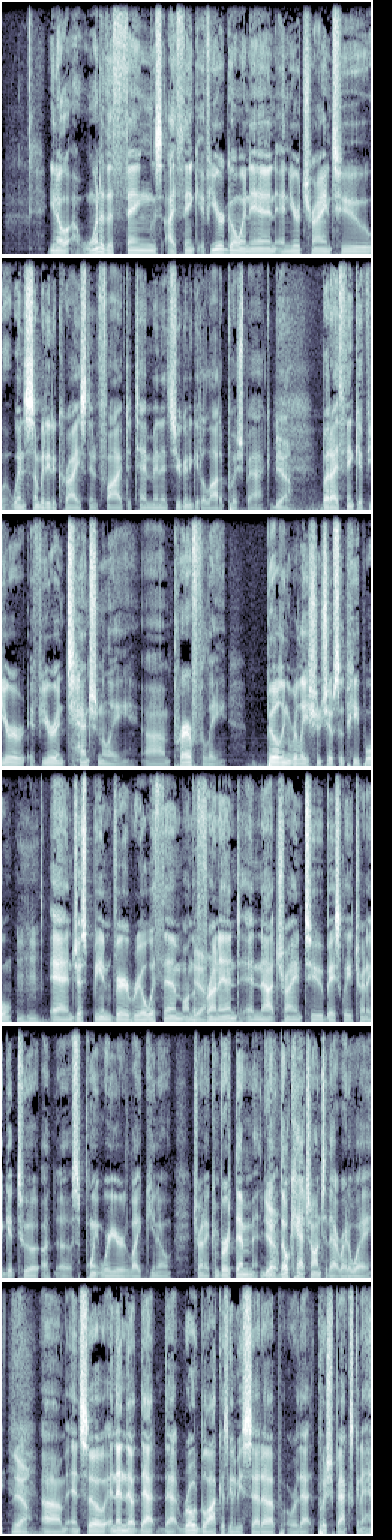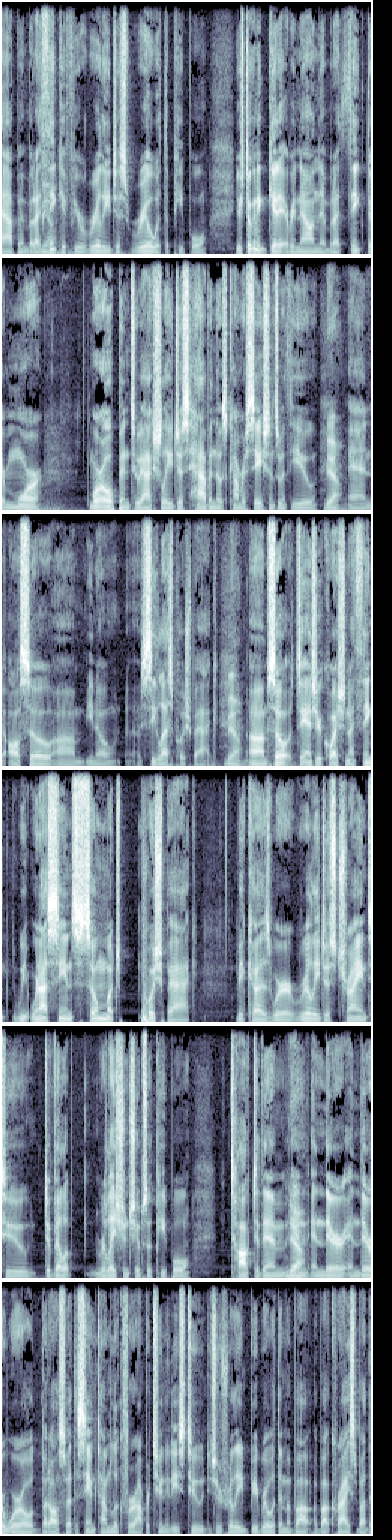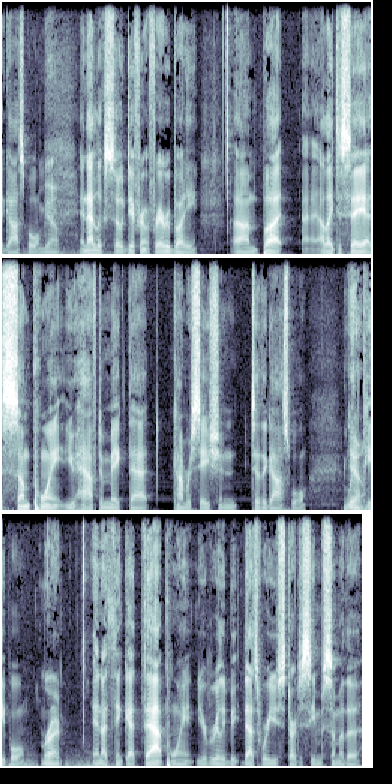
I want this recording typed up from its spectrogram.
you know, one of the things I think if you're going in and you're trying to win somebody to Christ in five to ten minutes, you're going to get a lot of pushback. yeah, But I think if you're if you're intentionally, um, prayerfully building relationships with people and just being very real with them on the Mm-hmm. Yeah. front end and not trying to basically trying to get to a point where you're like you know trying to convert them Yeah. they'll, they'll catch on to that right away yeah, um, and so and then the, that that roadblock is going to be set up or that pushback is going to happen but i Yeah. think if you're really just real with the people you're still going to get it every now and then but i think they're more more open to actually just having those conversations with you yeah, and also um, you know see less pushback. Yeah, um, so to answer your question i think we, we're not seeing so much pushback because we're really just trying to develop relationships with people talk to them Yeah. in, in their in their world but also at the same time look for opportunities to just really be real with them about about christ about the gospel. Yeah, and that looks so different for everybody. Um, but I like to say, at some point, you have to make that conversation to the gospel with Yeah. people, right, and I think at that point, you're really be, that's where you start to see some of the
